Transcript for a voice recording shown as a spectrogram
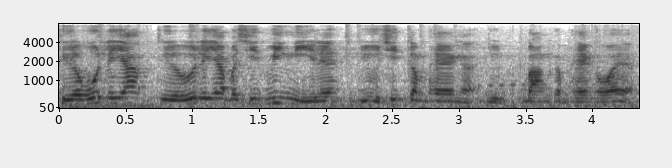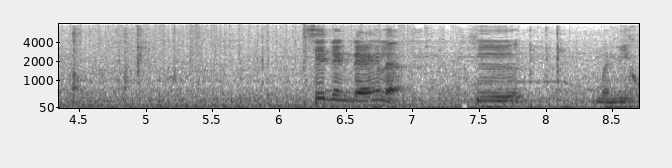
ถืออาวุธระยะถืออาวุธระยะประชิดวิ่งหนีเลย อยู่ชิดกำแพงอะอยู่บังกำแพงเอาไว้อะเส้นแดงๆแหละ คือเหมือนมีโค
